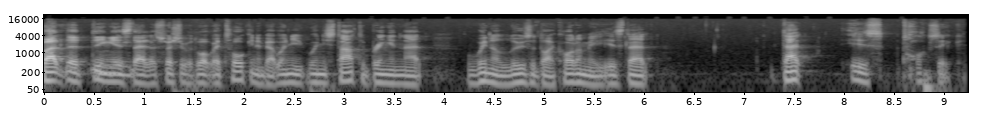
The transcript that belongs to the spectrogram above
But the thing is that, especially with what we're talking about, when you when you start to bring in that winner loser dichotomy, is that that is toxic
